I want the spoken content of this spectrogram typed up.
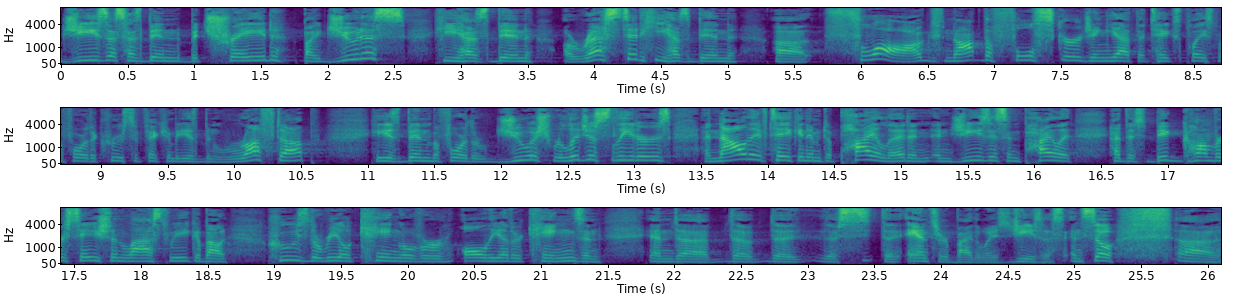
Jesus has been betrayed by Judas. He has been arrested. He has been uh, flogged, not the full scourging yet that takes place before the crucifixion, but he has been roughed up. He has been before the Jewish religious leaders, and now they've taken him to Pilate. And, and Jesus and Pilate had this big conversation last week about who's the real king over all the other kings. And, and uh, the, the, the, the, answer, by the way, is Jesus. And so, uh,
